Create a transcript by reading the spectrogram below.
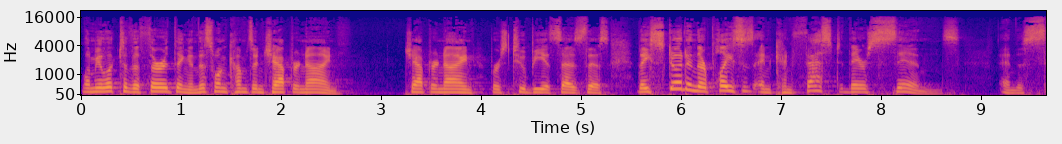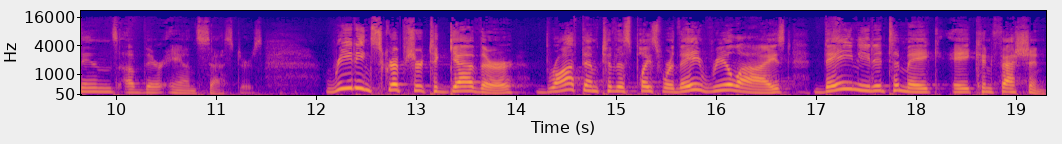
Let me look to the third thing, and this one comes in chapter 9. Chapter 9, verse 2b, it says this They stood in their places and confessed their sins and the sins of their ancestors. Reading scripture together brought them to this place where they realized they needed to make a confession,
